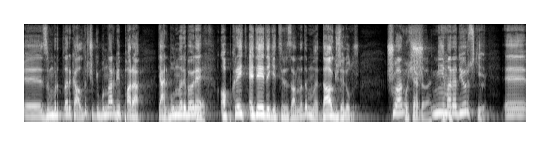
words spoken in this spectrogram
e, zımbırtları kaldır. Çünkü bunlar bir para. Yani bunları böyle Evet. upgrade ede ede getiririz anladın mı? Daha güzel olur. Şu an Poker de şu- var. mimara diyoruz ki e,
